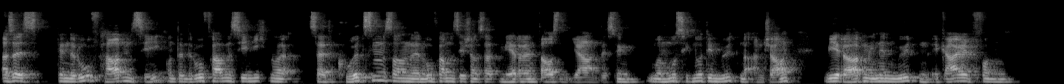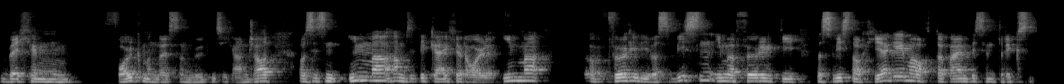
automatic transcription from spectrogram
Also es, den Ruf haben sie und den Ruf haben sie nicht nur seit kurzem, sondern den Ruf haben sie schon seit mehreren tausend Jahren. Deswegen, man muss sich nur die Mythen anschauen. Wir haben in den Mythen, egal von welchem Volk man das an Mythen sich anschaut, aber sie sind immer, haben sie die gleiche Rolle. Immer äh, Vögel, die was wissen, immer Vögel, die das Wissen auch hergeben, auch dabei ein bisschen tricksen.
